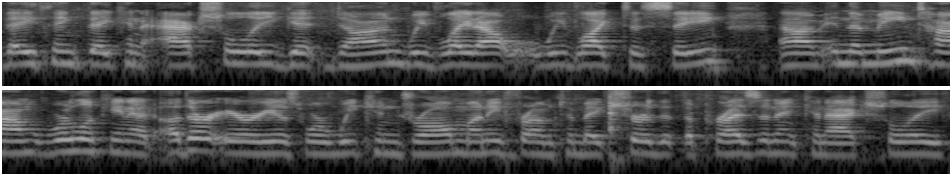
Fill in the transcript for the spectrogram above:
they think they can actually get done. We've laid out what we'd like to see. Um, in the meantime, we're looking at other areas where we can draw money from to make sure that the president can actually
